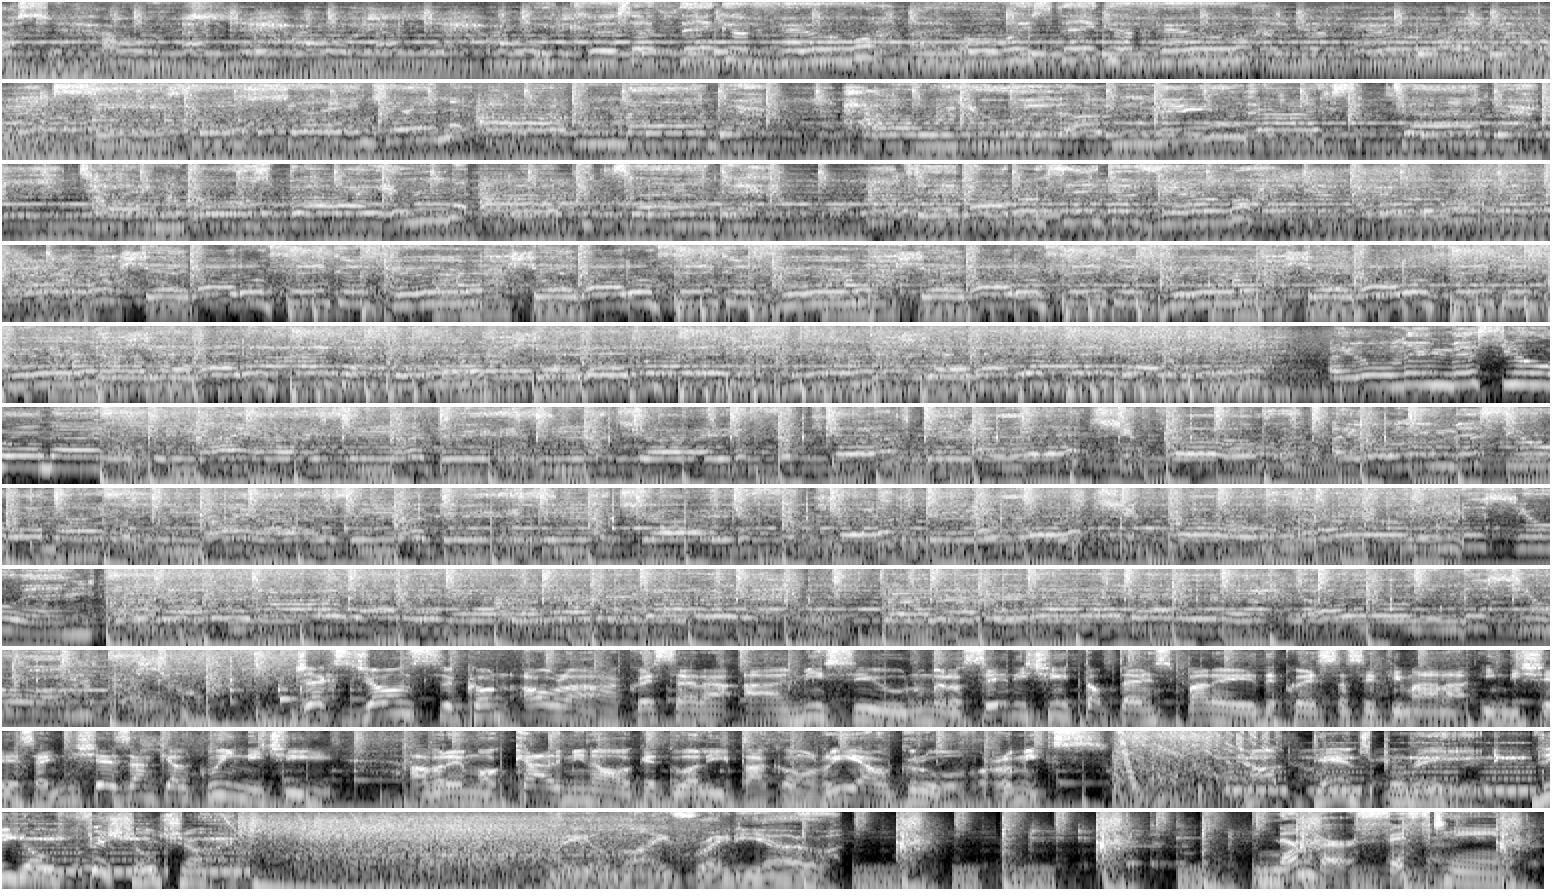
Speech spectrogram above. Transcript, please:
your house. Because I think of you, I always think of you. Jones con Aura, questa era I Miss You numero 16, Top Dance Parade questa settimana in discesa, in discesa anche al 15 avremo Kylie Minogue e Dua Lipa con Real Groove Remix. Top Dance Parade, the official chart. Real Life Radio. Number 15.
